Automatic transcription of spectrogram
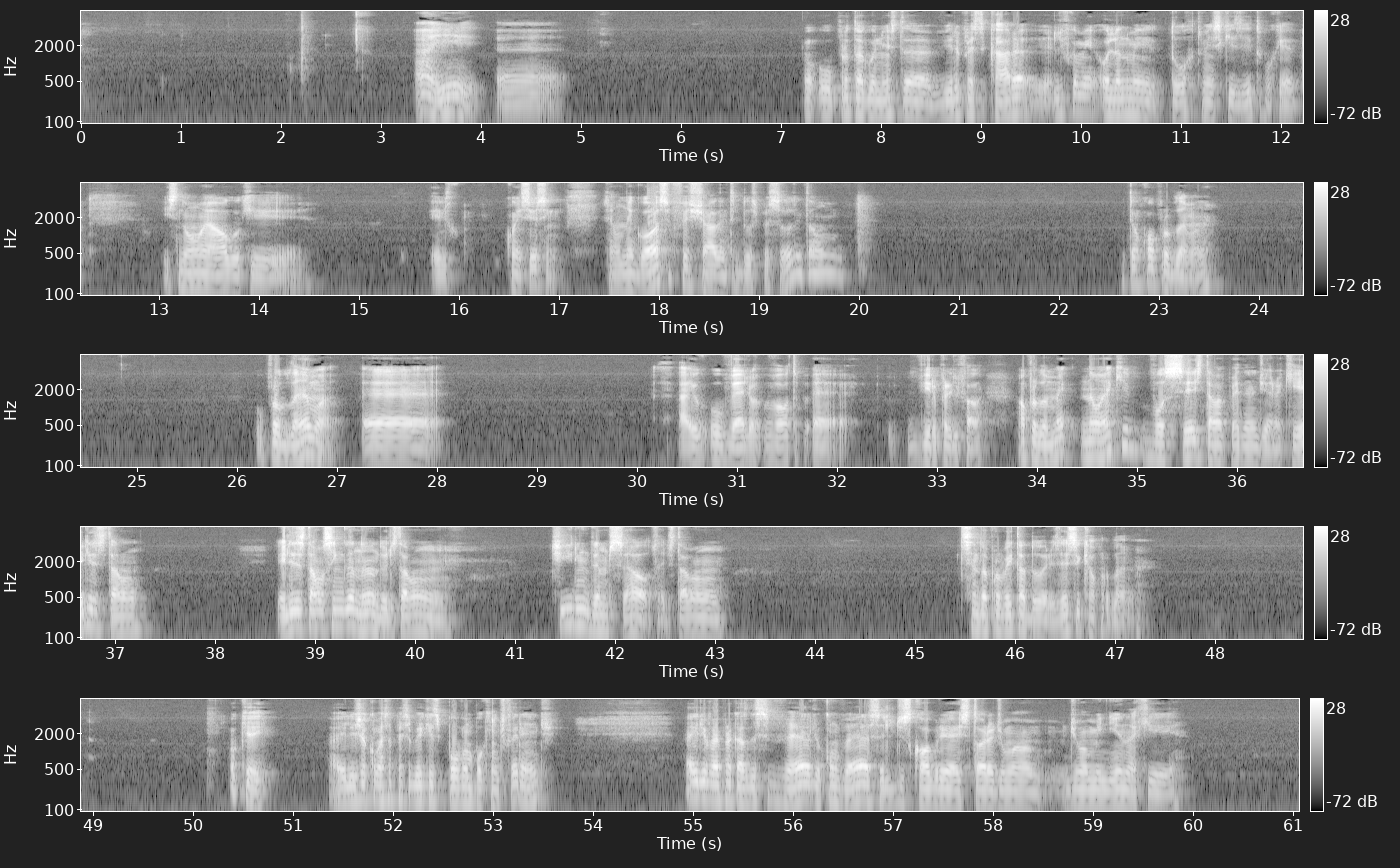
Aí. É... O, o, protagonista vira pra esse cara, ele fica meio, olhando meio torto, meio esquisito, porque isso não é algo que ele conhecia assim. É um negócio fechado entre duas pessoas, então. Então qual o problema, né? O problema é. Aí o, velho volta. É, vira para ele e fala: ah, O problema é, não é que você estava perdendo dinheiro, é que eles estavam. Eles estavam se enganando, eles estavam. Cheating themselves, eles estavam sendo aproveitadores. Esse que é o problema. Ok. Aí ele já começa a perceber que esse povo é um pouquinho diferente. Aí ele vai para casa desse velho, conversa, ele descobre a história de uma de uma menina que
